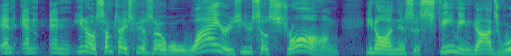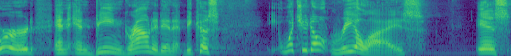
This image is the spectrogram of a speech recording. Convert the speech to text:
and, and, and, you know, sometimes people say, well, why are you so strong, you know, on this esteeming God's Word and, and being grounded in it? Because what you don't realize is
